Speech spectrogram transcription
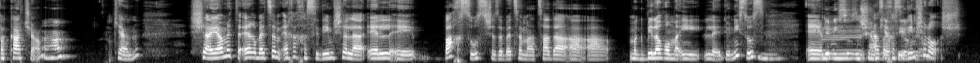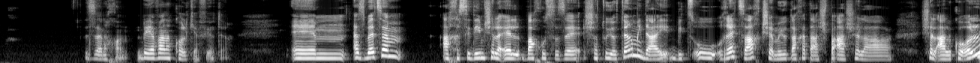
בקאצ'ה. כן, שהיה מתאר בעצם איך החסידים של האל אה, בכסוס, שזה בעצם הצד המקביל הרומאי לדיוניסוס, אמ, דיוניסוס זה שם אז כיפי החסידים יותר. שלו... ש... זה נכון, ביוון הכל כיפי יותר. אמ, אז בעצם החסידים של האל בחוס הזה שתו יותר מדי, ביצעו רצח כשהם היו תחת ההשפעה של, ה... של אלכוהול.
